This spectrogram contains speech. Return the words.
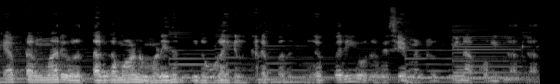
கேப்டன் மாதிரி ஒரு தங்கமான மனிதன் இந்த உலகில் கிடைப்பது மிகப்பெரிய ஒரு விஷயம் என்று மீனா கூறுகிறார்கள்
